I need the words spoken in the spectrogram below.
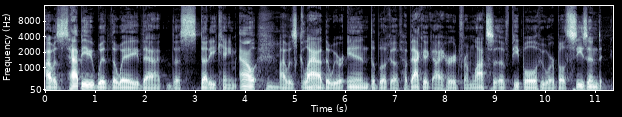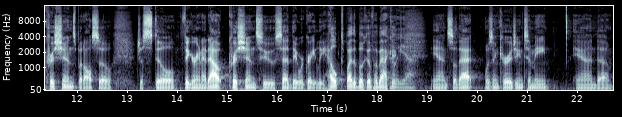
I was happy with the way that the study came out. I was glad that we were in the book of Habakkuk. I heard from lots of people who are both seasoned Christians, but also just still figuring it out Christians who said they were greatly helped by the book of Habakkuk. Oh, yeah. And so that was encouraging to me. And um,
